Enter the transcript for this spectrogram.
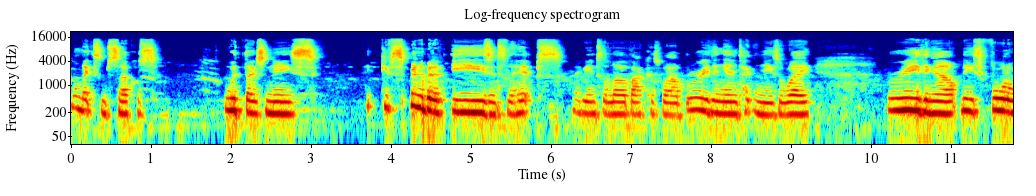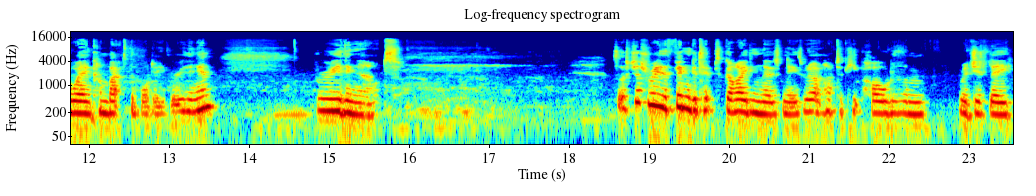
we'll make some circles with those knees. Give spring a bit of ease into the hips, maybe into the lower back as well. Breathing in, take the knees away. Breathing out, knees fall away and come back to the body. Breathing in, breathing out. So it's just really the fingertips guiding those knees. We don't have to keep hold of them rigidly.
